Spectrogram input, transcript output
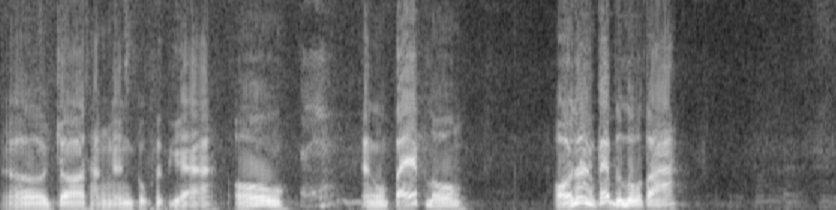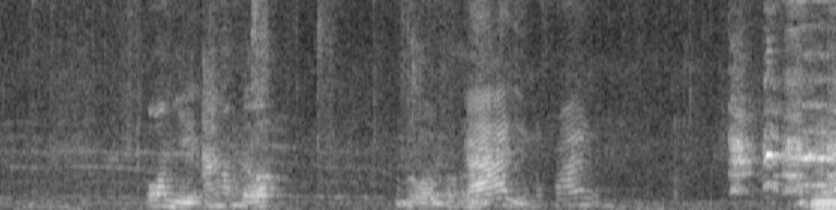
Ờ, cho thằng ăn cục thịt gà. Ô ăn con tép luôn. Ủa nó ăn tép được luôn ta? Con gì ăn không được. Rồi con cá gì nó khoái. Ừ.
